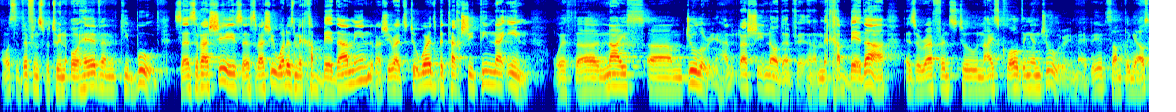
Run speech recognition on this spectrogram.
What's the difference between ohev and kibud? Says Rashi, says Rashi, what does mechabeda mean? Rashi writes two words, betachshitin na'in with uh, nice um, jewelry. How did Rashi know that? Mechabeda is a reference to nice clothing and jewelry. Maybe it's something else.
